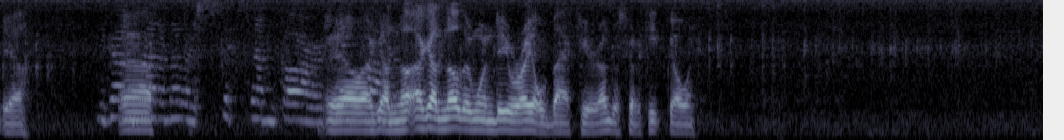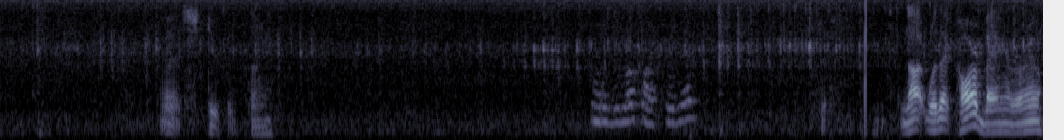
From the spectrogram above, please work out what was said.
Yeah. You got Uh, about another six, seven cars. Yeah, well, I got no, I got another one derailed back here. I'm just gonna keep going. That stupid thing. What does it look like, it? Not with that car banging around.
